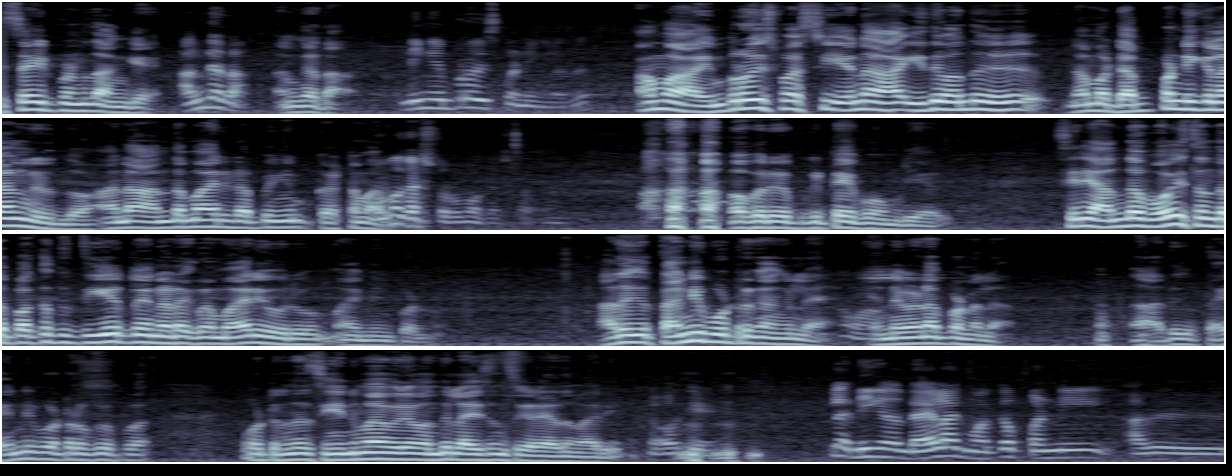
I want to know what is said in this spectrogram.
டிசைட் பண்ணது அங்கே. அங்கதான். அங்கே தான் நீங்க இம்ப்ரோவைஸ் பண்ணீங்களா சார் ஆமாம் இம்ப்ரோவைஸ் ஃபஸ்ட் ஏன்னா இது வந்து நம்ம டப் பண்ணிக்கலாம்னு இருந்தோம். ஆனால் அந்த மாதிரி டப்பிங்கும் கஷ்டமாக ரொம்ப கஷ்டம் ரொம்ப கஷ்டம். அவர் கிட்டே போக முடியாது. சரி அந்த வாய்ஸ் அந்த பக்கத்து தியேட்டரில் நடக்கிற மாதிரி ஒரு மைமிங் பண்ணும். அதுக்கு தண்ணி போட்டிருக்காங்கல்ல. என்ன வேணால் பண்ணலாம். அதுக்கு தண்ணி போட்டிருக்கு இப்போ போட்டிருந்த சினிமாவில் வந்து லைசன்ஸ் கிடையாது மாதிரி. ஓகே இல்ல நீங்க டயலாக் மக்கப் பண்ணி அது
